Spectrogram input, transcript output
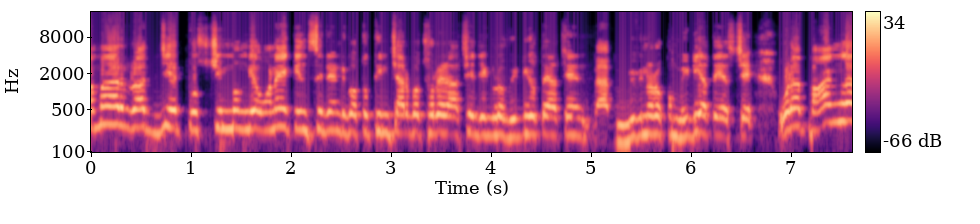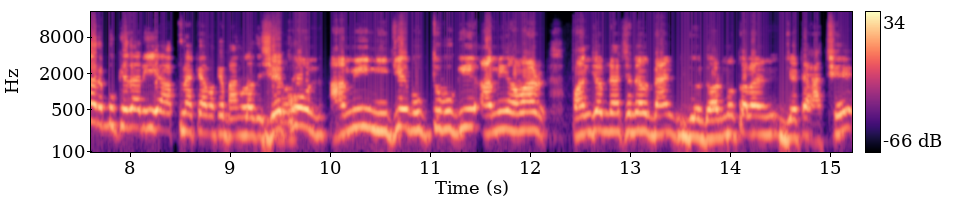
আমার রাজ্যে পশ্চিমবঙ্গে অনেক ইনসিডেন্ট গত তিন চার বছরের আছে যেগুলো ভিডিওতে আছে বিভিন্ন রকম মিডিয়াতে এসছে। ওরা বাংলার বুকে দাঁড়িয়ে আপনাকে আমাকে বাংলাদেশি বলে। দেখুন আমি নিজে ভুক্তভোগী আমি আমার পাঞ্জাব ন্যাশনাল ব্যাংক ধর্মতলায় যেটা আছে,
